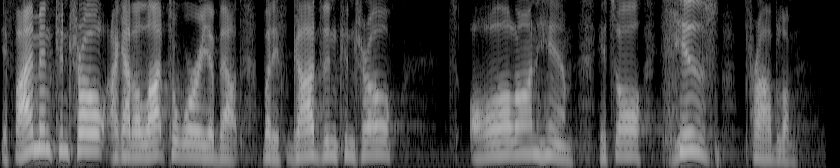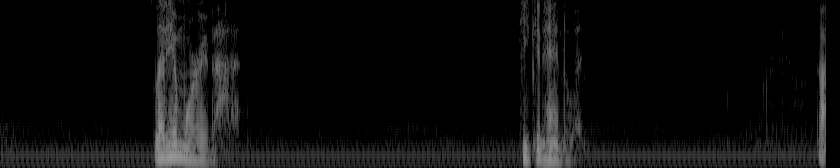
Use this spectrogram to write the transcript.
if I'm in control, I got a lot to worry about. But if God's in control, it's all on Him, it's all His problem. Let Him worry about it. He can handle it.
